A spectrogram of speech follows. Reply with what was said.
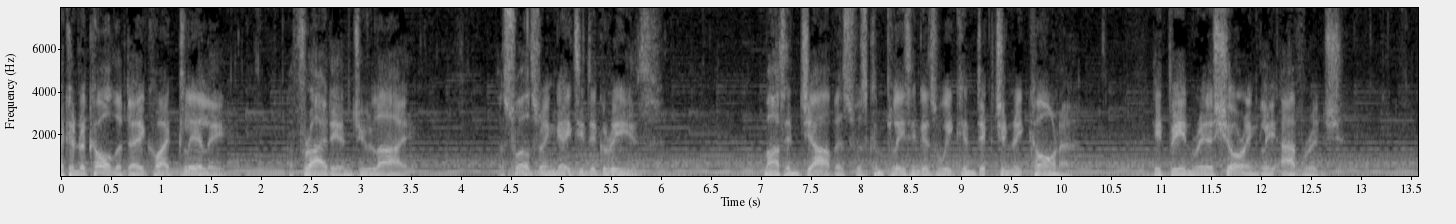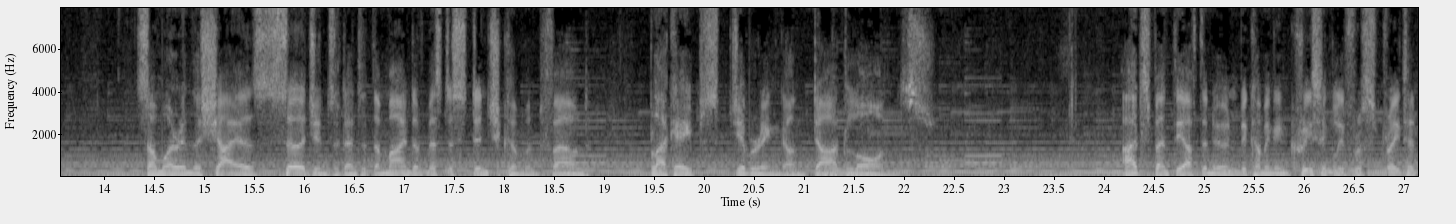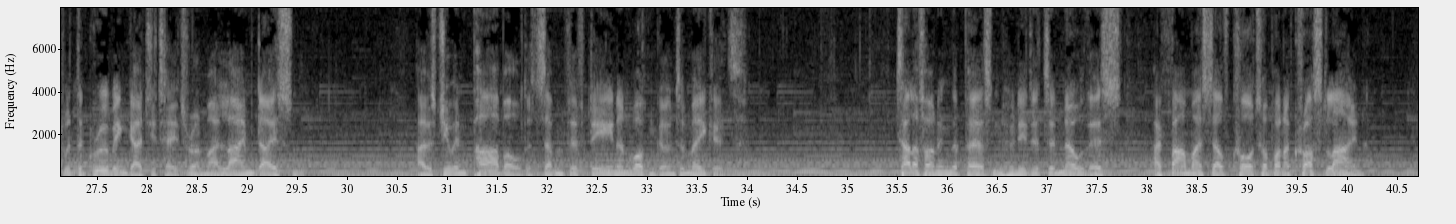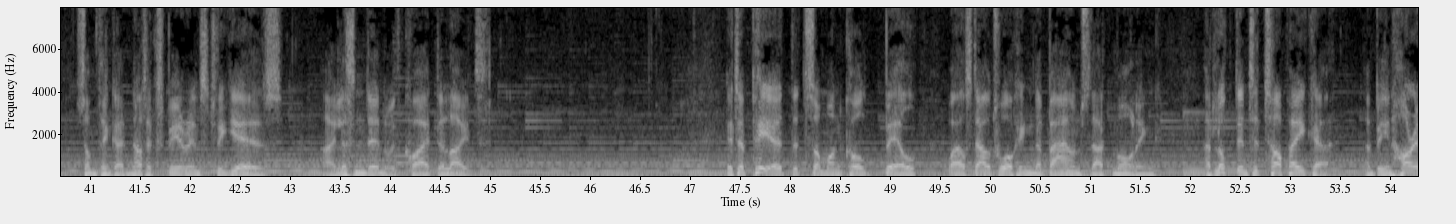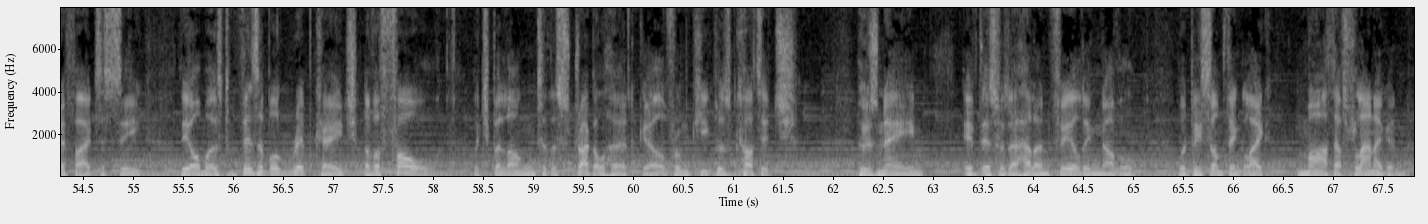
I can recall the day quite clearly. A Friday in July. A sweltering 80 degrees. Martin Jarvis was completing his week in Dictionary Corner. He'd been reassuringly average. Somewhere in the Shires, surgeons had entered the mind of Mr. Stinchcombe and found black apes gibbering on dark lawns. I'd spent the afternoon becoming increasingly frustrated with the grooming agitator on my Lime Dyson. I was due in Parbold at 7.15 and wasn't going to make it. Telephoning the person who needed to know this, I found myself caught up on a crossed line, something I'd not experienced for years. I listened in with quiet delight. It appeared that someone called Bill, whilst out walking the bounds that morning, had looked into Top Acre and been horrified to see the almost visible ribcage of a foal which belonged to the Stragglehurt girl from Keeper's Cottage, whose name, if this was a Helen Fielding novel, would be something like Martha Flanagan.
